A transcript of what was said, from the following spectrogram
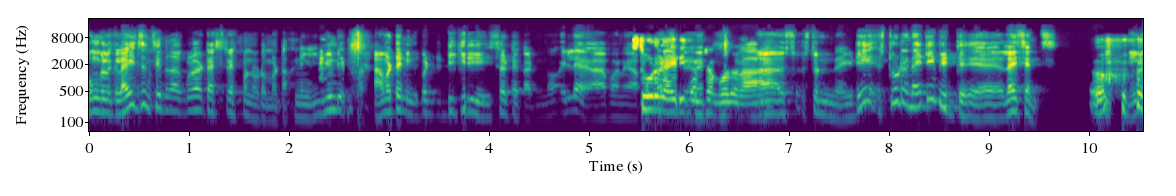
உங்களுக்கு லைசன்ஸ் இருந்தா கூட டெஸ்ட் ட்ரைவ் பண்ண விட மாட்டான். நீங்க யூனி அவன்கிட்ட நீங்க போயிட்டு டிகிரி ரிசல்ட்டை காட்டணும். இல்ல அவன் student ID student ID student ID with license நீங்க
